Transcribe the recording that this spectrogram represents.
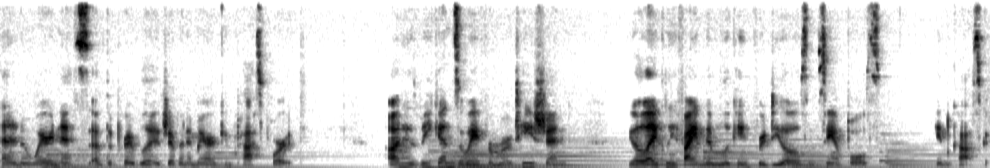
and an awareness of the privilege of an American passport. On his weekends away from rotation, you'll likely find him looking for deals and samples in Costco.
